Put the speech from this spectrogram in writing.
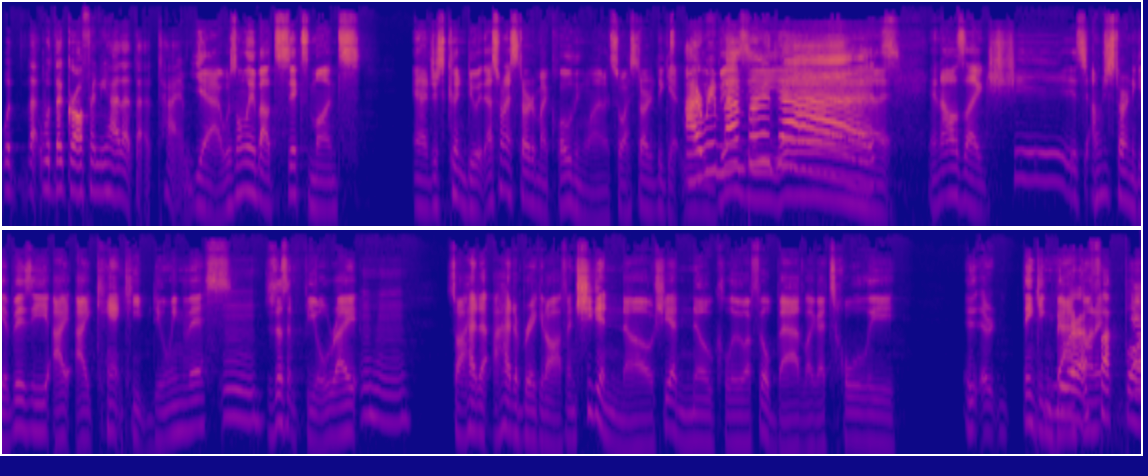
with that, with the girlfriend you had at that time. Yeah, it was only about six months, and I just couldn't do it. That's when I started my clothing line, so I started to get. Really I remember busy. that. Yeah. And I was like, shit, it's, I'm just starting to get busy. I, I can't keep doing this. It just doesn't feel right. Mm-hmm. So I had to I had to break it off, and she didn't know. She had no clue. I feel bad. Like I totally. uh, uh, Thinking You back on it, fuckboy yeah,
